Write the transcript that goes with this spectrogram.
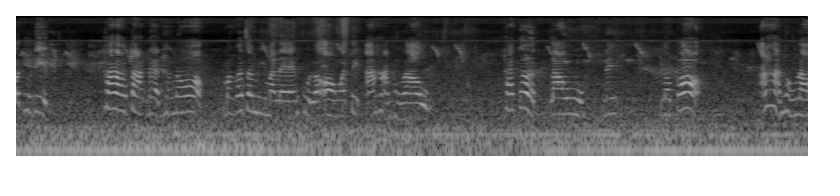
วัตถุดิบ ถ้าเราตากแดดข้างนอก มันก็จะมีแมลงฝุ่นละอองมาติดอาหารของเรา ถ้าเกิดเราในแล้วก็อาหารของเรา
